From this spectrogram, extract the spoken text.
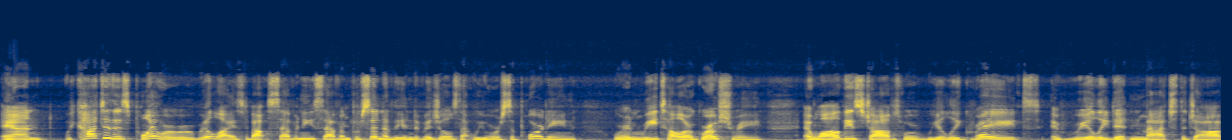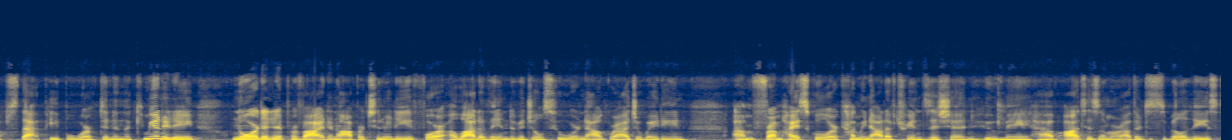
And we got to this point where we realized about 77% of the individuals that we were supporting were in retail or grocery. And while these jobs were really great, it really didn't match the jobs that people worked in in the community, nor did it provide an opportunity for a lot of the individuals who were now graduating um, from high school or coming out of transition who may have autism or other disabilities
